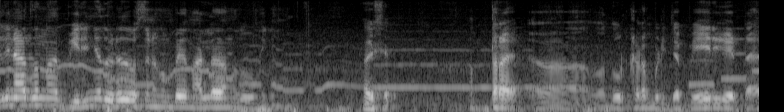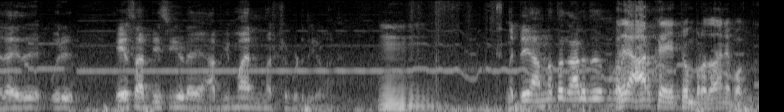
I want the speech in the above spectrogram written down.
ഇതിനകത്തുനിന്ന് പിരിഞ്ഞത് ഒരു ദിവസത്തിന് മുമ്പേ നല്ലതെന്ന് തോന്നിക്കുന്നു. അത് ശരി. അത്ര ദുർഘടം പിടിച്ച പേര് കേട്ട അതായത് ഒരു കെ എസ് ആർ ടി സിയുടെ അഭിമാനം നഷ്ടപ്പെടുത്തിയാണ് മറ്റേ അന്നത്തെ കാലത്ത് അതിൽ ഏറ്റവും പ്രധാന പങ്ക്?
